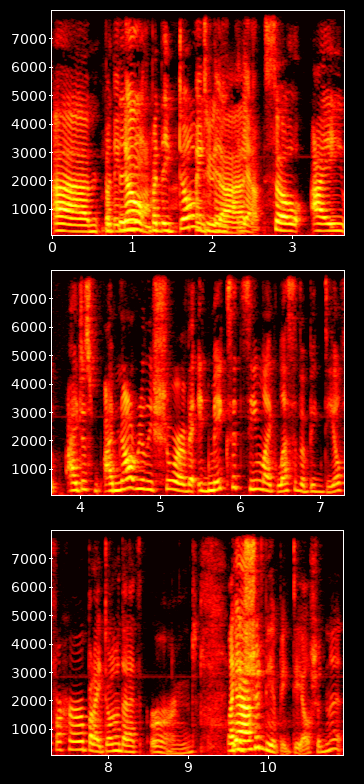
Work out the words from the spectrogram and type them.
um, but, they don't. but they don't do that. yeah. So I I just I'm not really sure of it. It makes it seem like less of a big deal for her, but I don't know that it's earned. Like Yeah. it should be a big deal, shouldn't it?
